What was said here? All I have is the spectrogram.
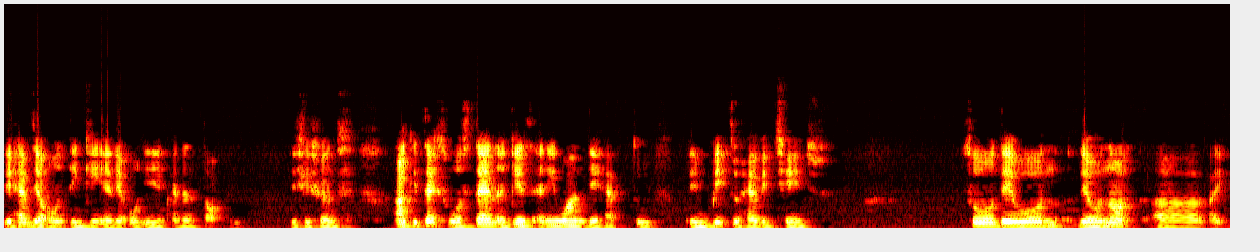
They have their own thinking and their own independent thought decisions. Architects will stand against anyone they have to in bid to have it changed. So they will they will not uh, like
